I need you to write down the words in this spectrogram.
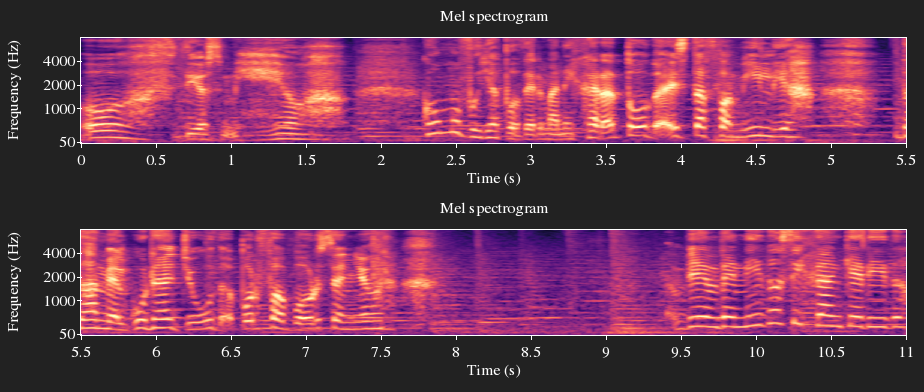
Oh, Dios mío. ¿Cómo voy a poder manejar a toda esta familia? Dame alguna ayuda, por favor, señor. Bienvenido, Sihan, querido.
